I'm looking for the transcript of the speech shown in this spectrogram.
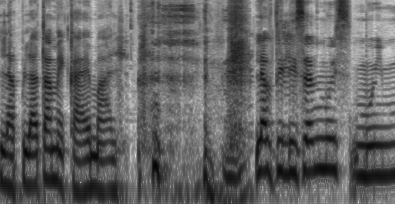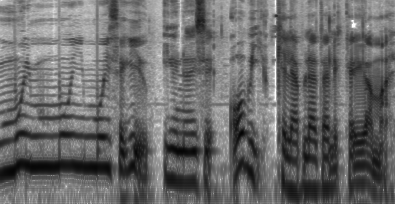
la plata me cae mal. La utilizan muy, muy, muy, muy, muy seguido. Y uno dice, obvio que la plata le caiga mal,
